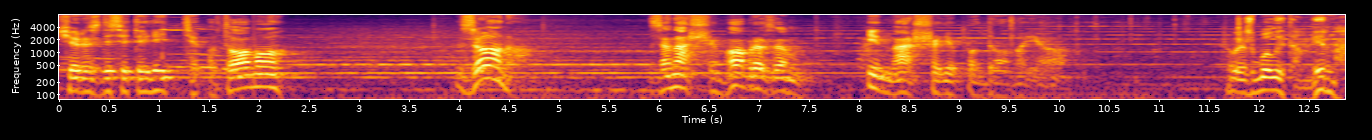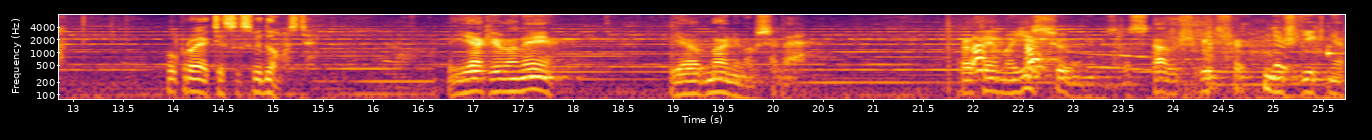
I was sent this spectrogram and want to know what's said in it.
через десятиліття по тому зону за нашим образом і нашою подобою. Ви ж були там, вірно? У проєкті свідомості. Як і вони, я обманював себе. Проте мої сумніви зростали швидше, ніж їхня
